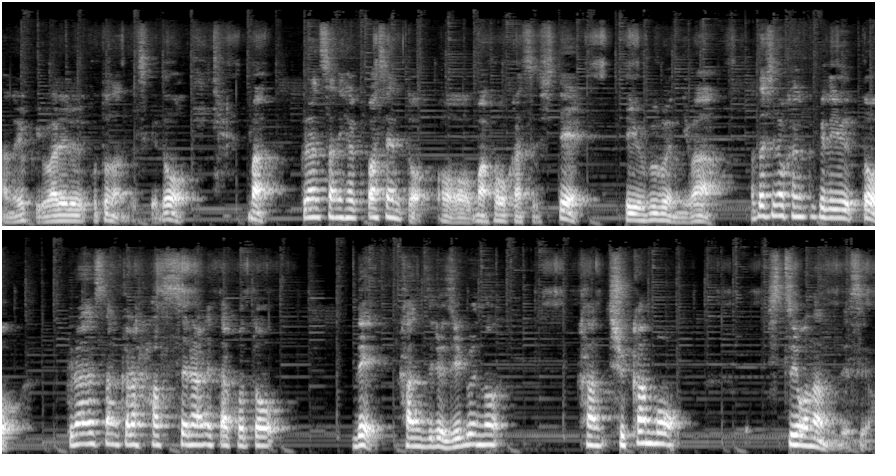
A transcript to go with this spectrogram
あの、よく言われることなんですけど、まあ、クライアントさんに100%おまあ、フォーカスしてっていう部分には、私の感覚で言うと、クライアントさんから発せられたことで感じる自分の感主観も必要なんですよ。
